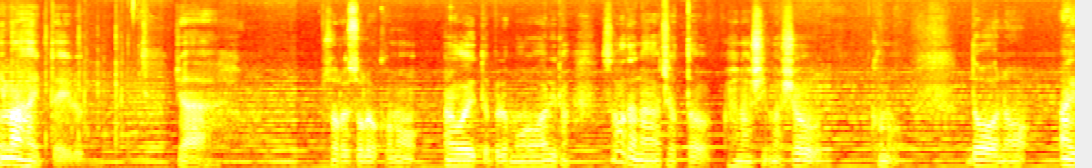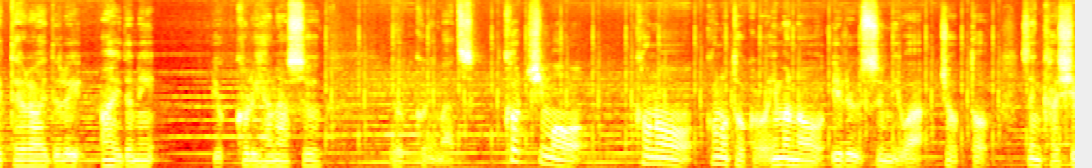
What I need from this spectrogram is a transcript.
今入っている。じゃあ、そろそろこの青いテーブルも終わりだ。そうだな、ちょっと話しましょう。このドアの開いてる間にゆっくり話す、ゆっくり待つ。こっちもこのこのところ、今のいる隅はちょっと前回失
